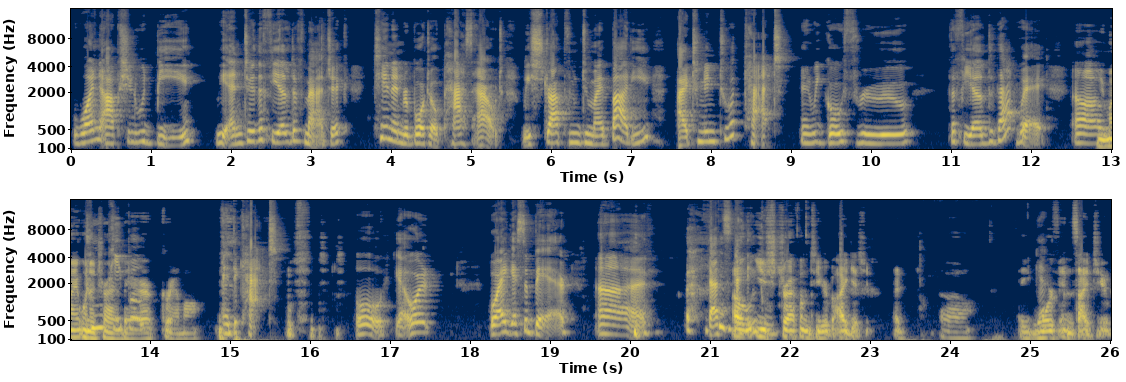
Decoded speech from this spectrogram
one option would be we enter the field of magic, Tin and Roberto pass out, we strap them to my body, I turn into a cat, and we go through the field that way. Um, You might want to two try a bear, Grandma. and a cat. oh, yeah, or or I guess a bear. Uh, that's Oh, you strap them to your. I get you. I- Uh, they Yeah. morph inside you.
